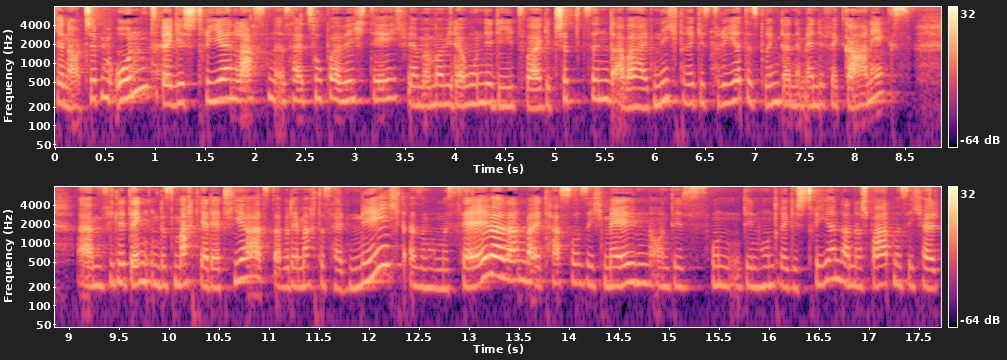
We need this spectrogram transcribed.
Genau, chippen und registrieren lassen ist halt super wichtig. Wir haben immer wieder Hunde, die zwar gechippt sind, aber halt nicht registriert. Das bringt dann im Endeffekt gar nichts. Ähm, viele denken, das macht ja der Tierarzt, aber der macht das halt nicht. Also man muss selber dann bei Tasso sich melden und Hund, den Hund registrieren. Dann erspart man sich halt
